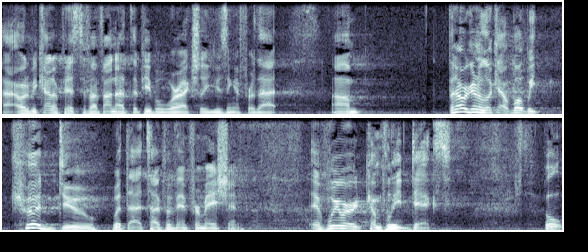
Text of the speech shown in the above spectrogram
I would be kind of pissed if I found out that people were actually using it for that. Um, but now we're going to look at what we could do with that type of information if we were complete dicks. Well,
